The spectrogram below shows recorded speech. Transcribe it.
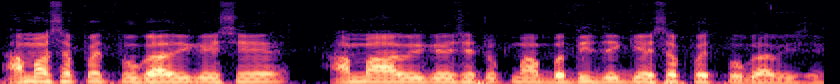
આમાં સફેદ ફૂગ આવી ગઈ છે. આમાં આવી ગઈ છે. ટૂંકમાં બધી જગ્યાએ સફેદ ફૂગ આવી છે.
